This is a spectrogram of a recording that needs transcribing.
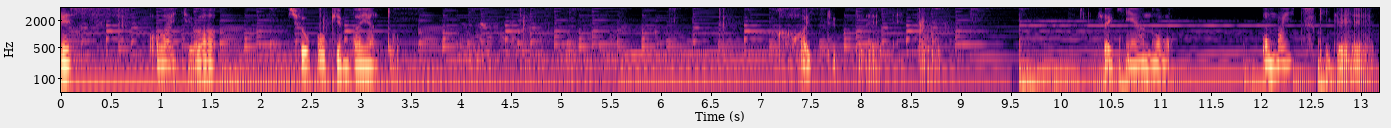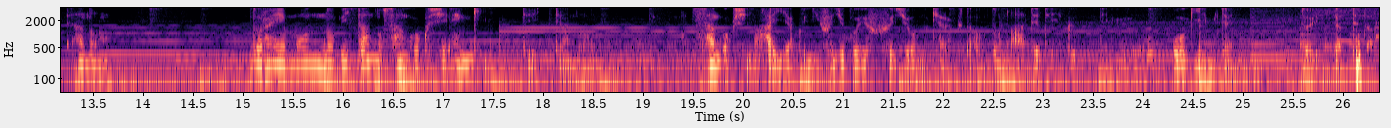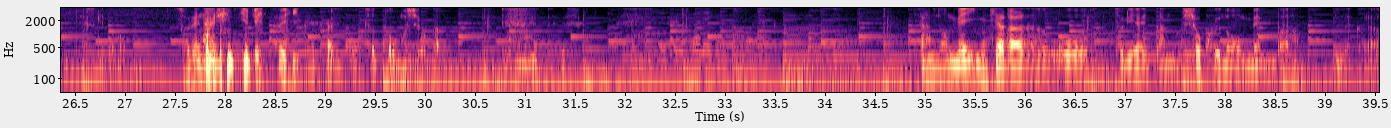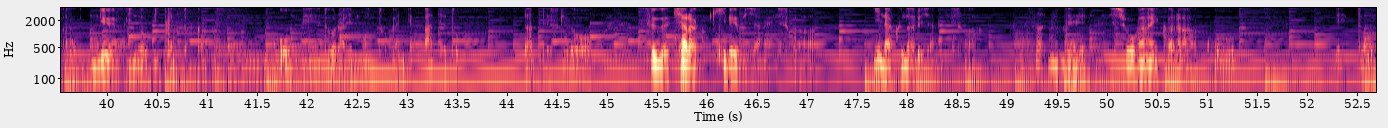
です。お相手は、証拠券バイアント。はい、ということで、えっと、最近、あの、思いつきで、あの、ドラえもんのび太の三国志演技って言って、あの、三国志の配役に藤子 F 不二雄のキャラクターをどんどん当てていくっていう大喜利みたいなのをずっとやってたんですけど、それなりにリツイートされて、ちょっと面白かったです。誰がどの役あのメインキャラをとりあえずあの食のメンバーだから劉備のび太とか孔明ドラえもんとかに当てとったんですけどすぐキャラが切れるじゃないですかいなくなるじゃないですかそうなんでしょうがないからこうえっと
